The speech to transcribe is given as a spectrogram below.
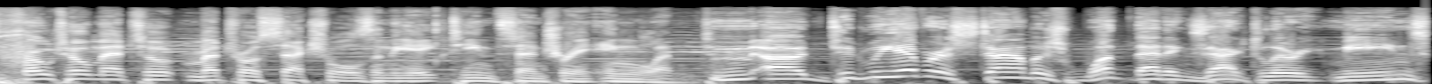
proto-metrosexuals in the 18th century England. Uh, did we ever establish what that exact lyric means?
